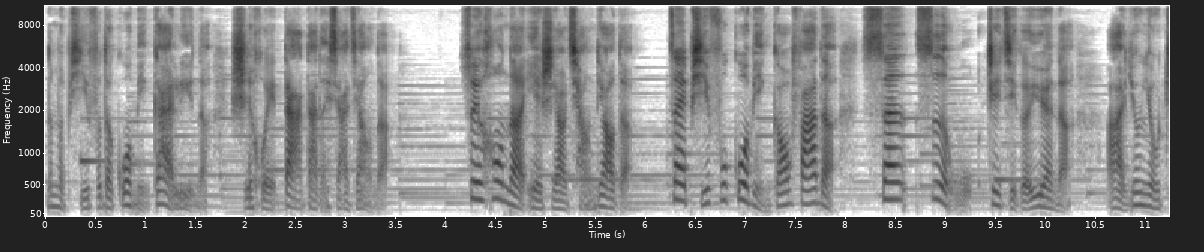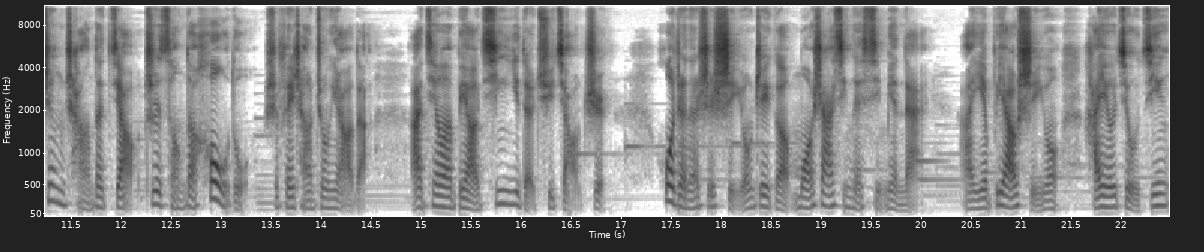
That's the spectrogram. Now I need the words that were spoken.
那么皮肤的过敏概率呢是会大大的下降的。最后呢，也是要强调的，在皮肤过敏高发的三四五这几个月呢，啊，拥有正常的角质层的厚度是非常重要的啊，千万不要轻易的去角质，或者呢是使用这个磨砂性的洗面奶。啊，也不要使用含有酒精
